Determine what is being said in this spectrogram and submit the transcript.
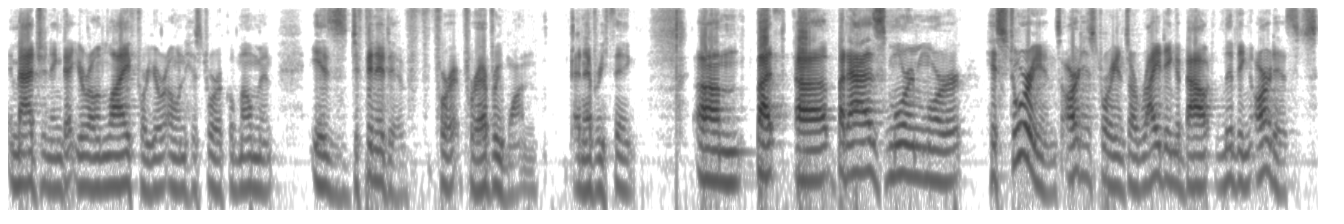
imagining that your own life or your own historical moment is definitive for, for everyone and everything. Um, but, uh, but as more and more historians, art historians, are writing about living artists,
